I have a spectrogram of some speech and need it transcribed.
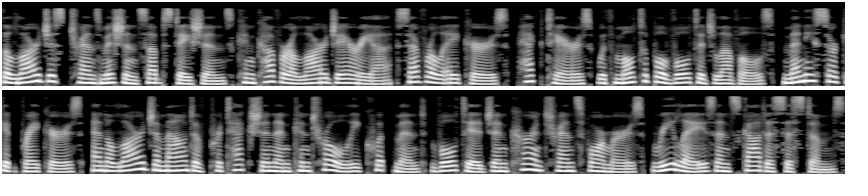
The largest transmission substations can cover a large area several acres, hectares with multiple voltage levels, many circuit breakers, and a large amount of protection and control equipment voltage and current transformers, relays and SCADA systems.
